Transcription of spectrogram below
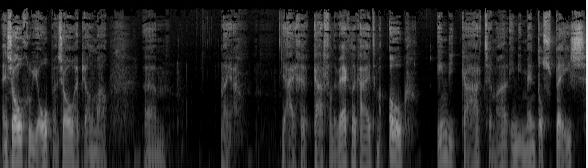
en zo groei je op en zo heb je allemaal, um, nou ja, je eigen kaart van de werkelijkheid. Maar ook in die kaart, zeg maar, in die mental space,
